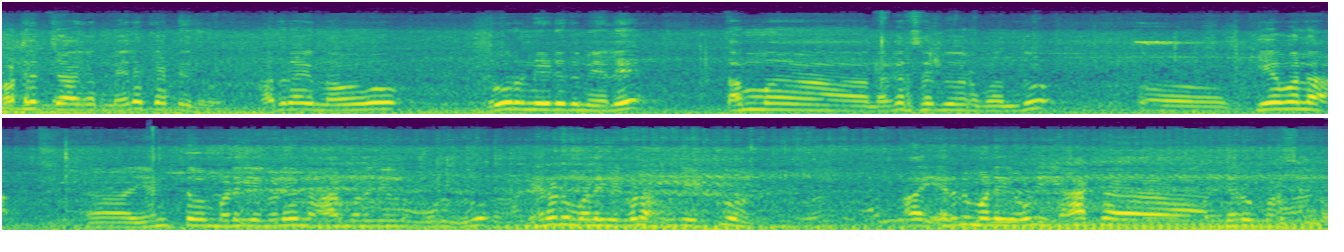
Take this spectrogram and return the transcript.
ಮಠದ ಜಾಗದ ಮೇಲೆ ಕಟ್ಟಿದ್ರು. ಅದ್ರಾಗ ನಾವು ದೂರು ನೀಡಿದ ಮೇಲೆ ತಮ್ಮ ನಗರಸಭೆಯವರು ಬಂದು ಕೇವಲ ಎಂಟು ಮಳಿಗೆಗಳೇನು ಆರು ಮಳಿಗೆಗಳು ಮುರಿದು, ಎರಡು ಮಳಿಗೆಗಳು ಹಾಗೆ ಇಟ್ಟು ಆ ಎರಡು ಮಳಿಗೆಗಳು ಯಾಕೆ ತೆರವುಗೊಳಿಸಿಲ್ಲ?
